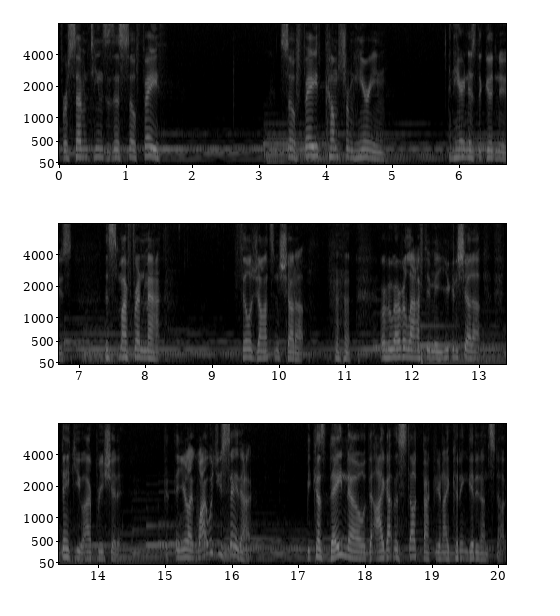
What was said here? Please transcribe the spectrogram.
Verse 17 says this, so faith, so faith comes from hearing and hearing is the good news. This is my friend Matt. Phil Johnson, shut up. or whoever laughed at me, you can shut up. Thank you, I appreciate it. And you're like, why would you say that? Because they know that I got this stuck back there and I couldn't get it unstuck.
